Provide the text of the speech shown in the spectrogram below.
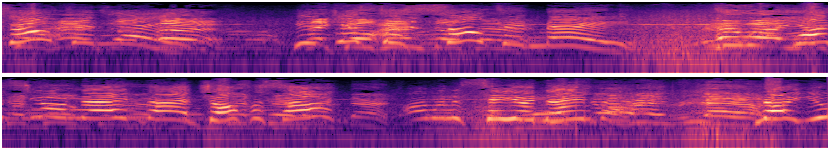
assaulted me. You just assaulted me. Who are you? What's your name badge, officer? I want to see your name badge. No, you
